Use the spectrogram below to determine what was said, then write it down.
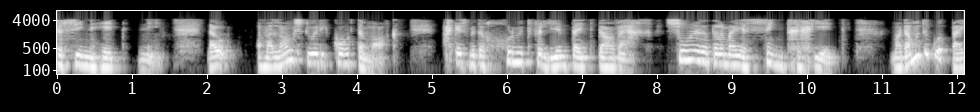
gesien het nie. Nou om 'n lang storie kort te maak, ek is met 'n groot verleentheid daar weg sonder dat hulle my 'n sent gegee het. Maar dan moet ek ook by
